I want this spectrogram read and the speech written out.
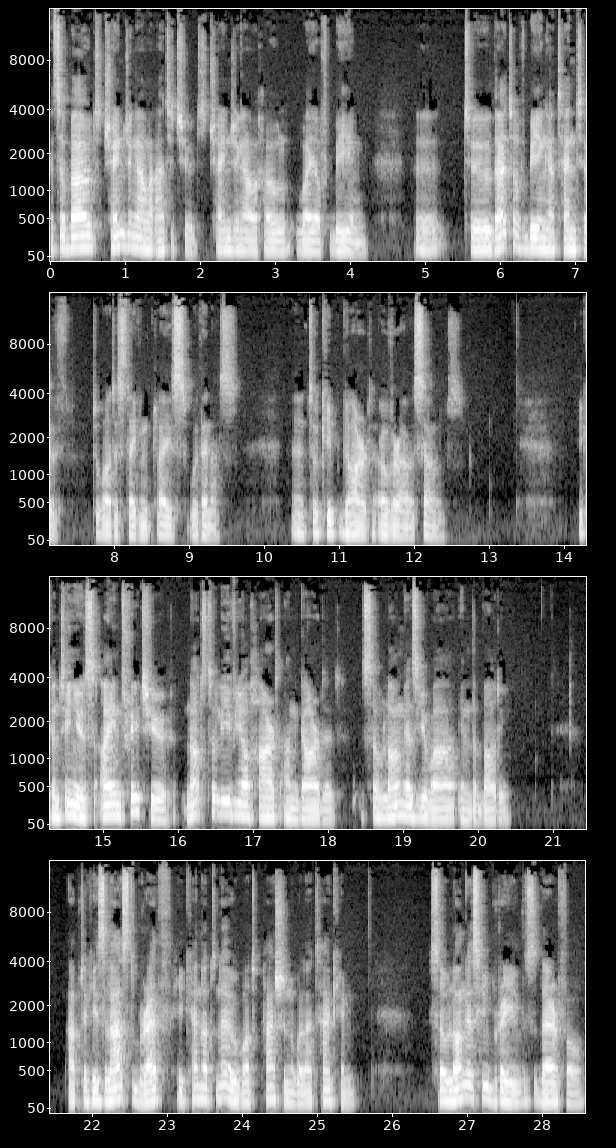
it's about changing our attitudes, changing our whole way of being uh, to that of being attentive to what is taking place within us, uh, to keep guard over ourselves. He continues, I entreat you not to leave your heart unguarded so long as you are in the body. Up to his last breath, he cannot know what passion will attack him. So long as he breathes, therefore,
